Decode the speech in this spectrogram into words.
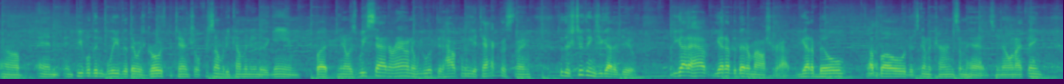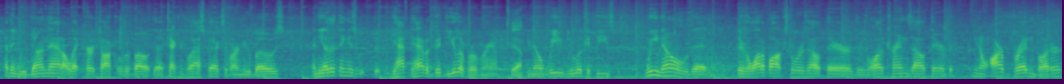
Uh, and and people didn't believe that there was growth potential for somebody coming into the game. But you know, as we sat around and we looked at how can we attack this thing, so there's two things you got to do. You got to have you got to have the better mousetrap. You got to build a bow that's going to turn some heads. You know, and I think I think we've done that. I'll let Kurt talk a little bit about the technical aspects of our new bows. And the other thing is you have to have a good dealer program. Yeah. You know, we, we look at these, we know that there's a lot of box stores out there, there's a lot of trends out there, but, you know, our bread and butter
